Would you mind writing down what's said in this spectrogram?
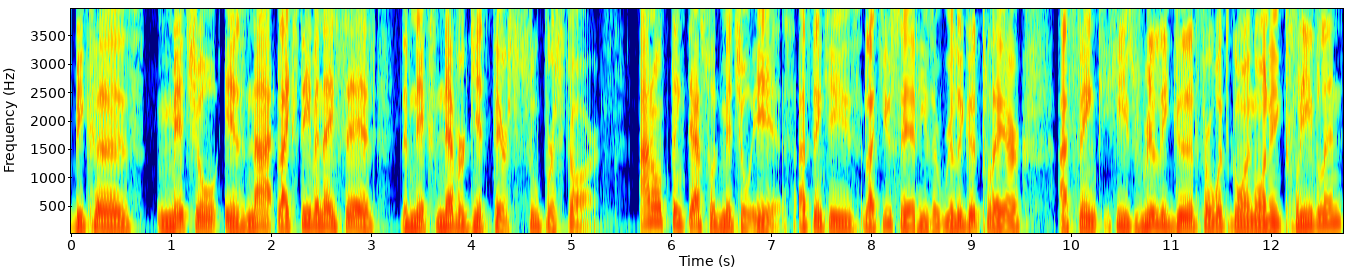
because Mitchell is not, like Stephen A. said, the Knicks never get their superstar. I don't think that's what Mitchell is. I think he's, like you said, he's a really good player. I think he's really good for what's going on in Cleveland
